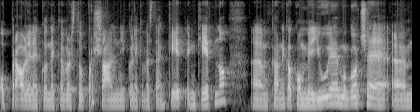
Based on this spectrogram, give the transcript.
opravljene kot neke vrste vprašalnik, kot neke vrste anket, anketno, um, kar nekako omejuje mogoče um,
